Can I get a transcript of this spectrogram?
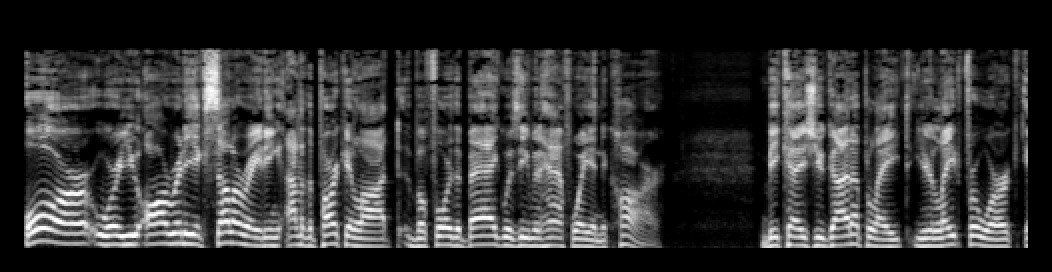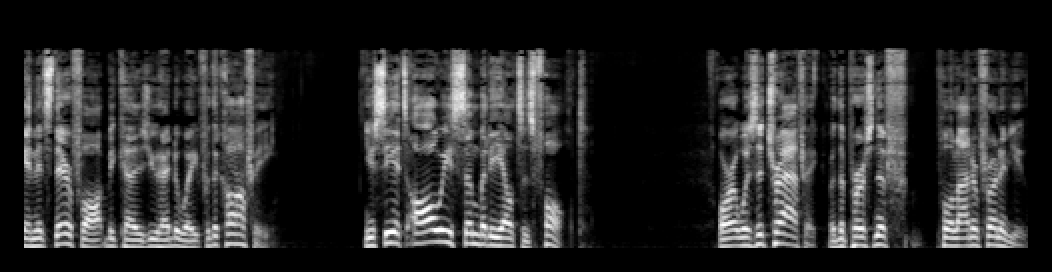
Or were you already accelerating out of the parking lot before the bag was even halfway in the car? Because you got up late, you're late for work, and it's their fault because you had to wait for the coffee. You see, it's always somebody else's fault. Or it was the traffic or the person that f- pulled out in front of you.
